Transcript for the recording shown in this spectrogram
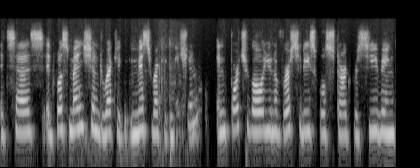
It says, it was mentioned misrecognition. In Portugal, universities will start receiving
